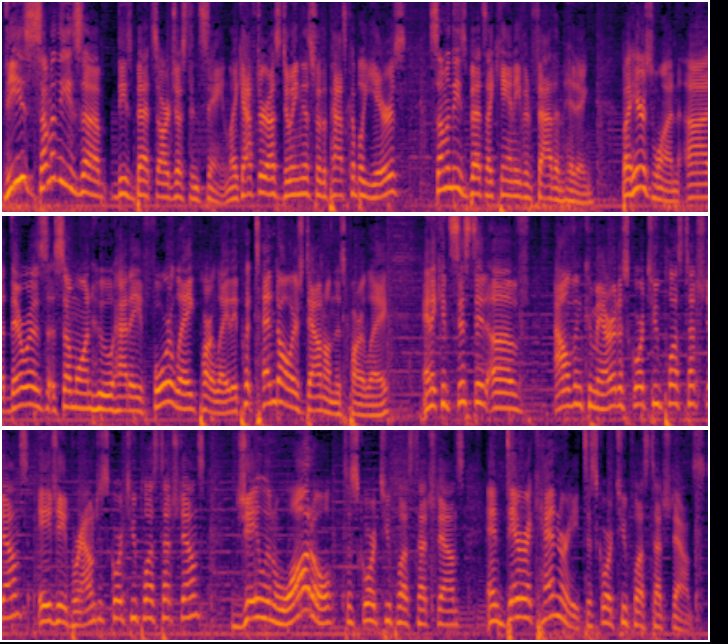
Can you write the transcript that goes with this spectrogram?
these some of these uh, these bets are just insane. Like after us doing this for the past couple years, some of these bets I can't even fathom hitting. But here's one. Uh, there was someone who had a four leg parlay. They put ten dollars down on this parlay, and it consisted of Alvin Kamara to score two plus touchdowns, AJ Brown to score two plus touchdowns, Jalen Waddle to score two plus touchdowns, and Derrick Henry to score two plus touchdowns.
